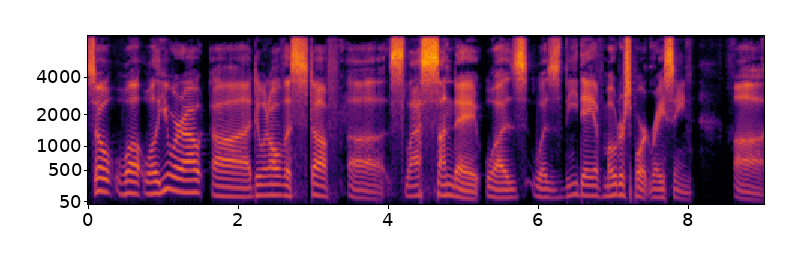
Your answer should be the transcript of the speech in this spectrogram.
So while while you were out uh, doing all this stuff, uh, last Sunday was was the day of motorsport racing. Uh,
